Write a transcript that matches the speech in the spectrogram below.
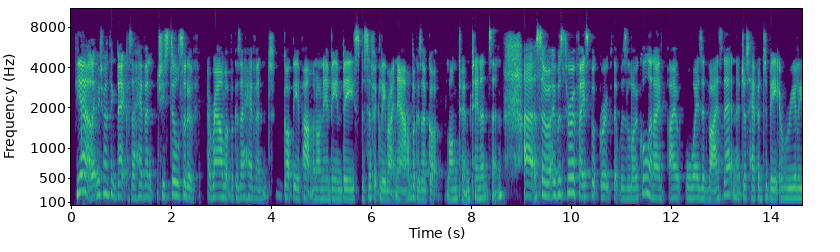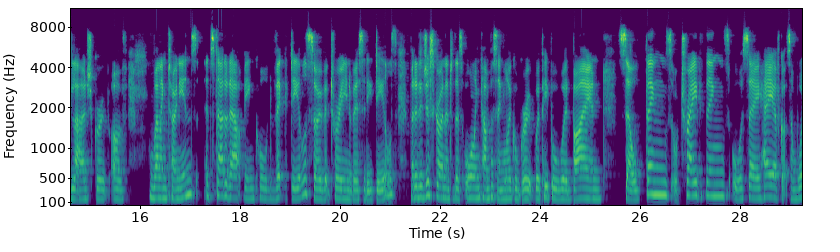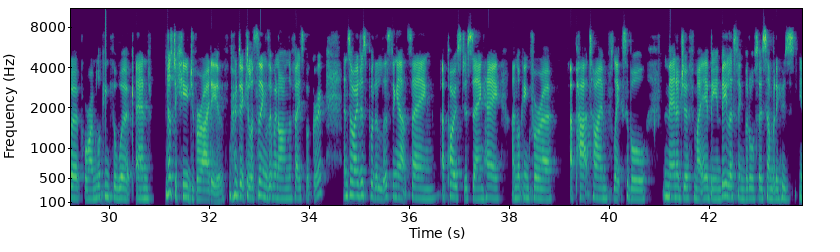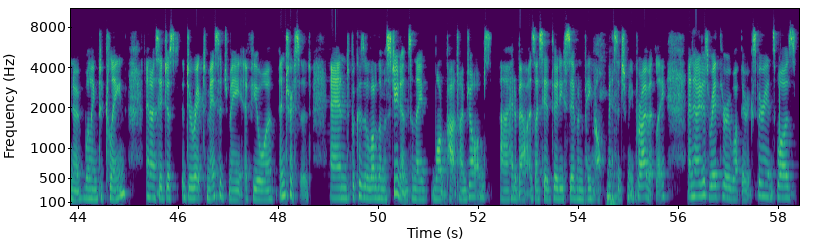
Yeah let me try and think back because i haven't she's still sort of around but because i haven't got the apartment on airbnb specifically right now because i've got long-term tenants in uh, so it was through a facebook group that was local and I, I always advise that and it just happened to be a really large group of Wellingtonians. It started out being called Vic Deals, so Victoria University Deals, but it had just grown into this all encompassing local group where people would buy and sell things or trade things or say, hey, I've got some work or I'm looking for work. And just a huge variety of ridiculous things that went on in the Facebook group. And so I just put a listing out saying, a post just saying, hey, I'm looking for a a part-time flexible manager for my Airbnb listing, but also somebody who's, you know, willing to clean. And I said, just direct message me if you're interested. And because a lot of them are students and they want part-time jobs, I had about, as I said, 37 people message me privately. And I just read through what their experience was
